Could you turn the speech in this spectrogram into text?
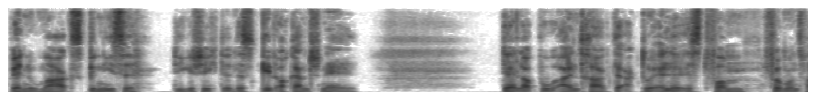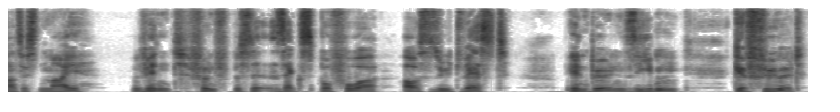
wenn du magst, genieße die Geschichte. Das geht auch ganz schnell. Der Logbucheintrag, der aktuelle, ist vom 25. Mai. Wind 5 bis 6 Beaufort aus Südwest. In Böen 7, gefühlt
